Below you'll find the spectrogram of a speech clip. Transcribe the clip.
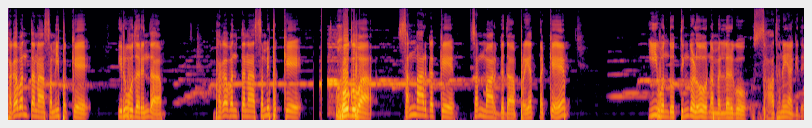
ಭಗವಂತನ ಸಮೀಪಕ್ಕೆ ಇರುವುದರಿಂದ ಭಗವಂತನ ಸಮೀಪಕ್ಕೆ ಹೋಗುವ ಸನ್ಮಾರ್ಗಕ್ಕೆ, ಸನ್ಮಾರ್ಗದ ಪ್ರಯತ್ನಕ್ಕೆ ಈ ಒಂದು ತಿಂಗಳು ನಮ್ಮೆಲ್ಲರಿಗೂ ಸಾಧನೆಯಾಗಿದೆ.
